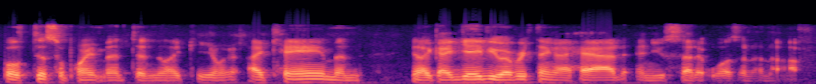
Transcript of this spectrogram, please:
both disappointment and like, you know, I came and you know, like I gave you everything I had and you said it wasn't enough.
